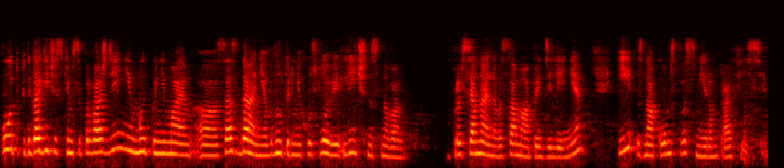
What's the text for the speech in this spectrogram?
Под педагогическим сопровождением мы понимаем э, создание внутренних условий личностного профессионального самоопределения и знакомства с миром профессии.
